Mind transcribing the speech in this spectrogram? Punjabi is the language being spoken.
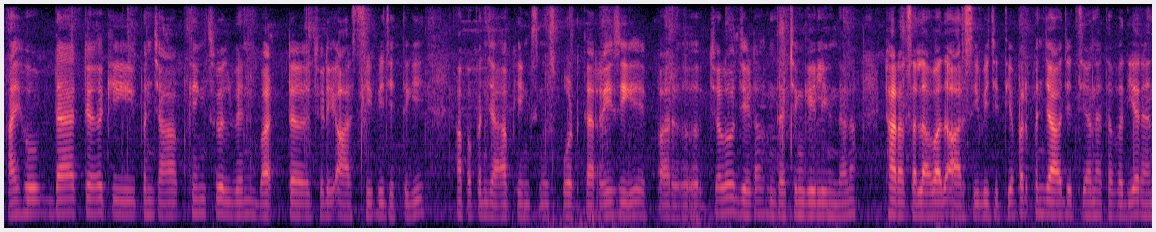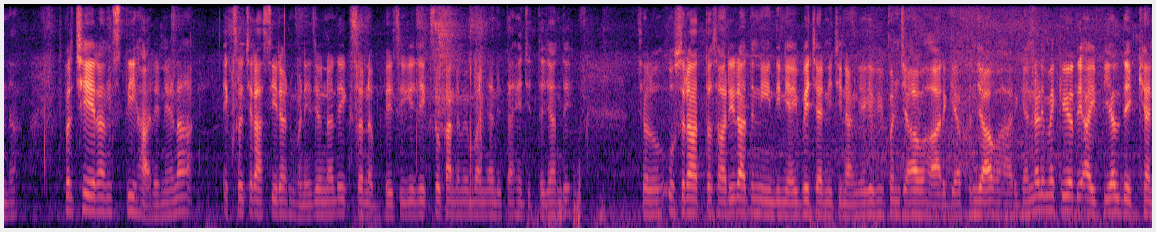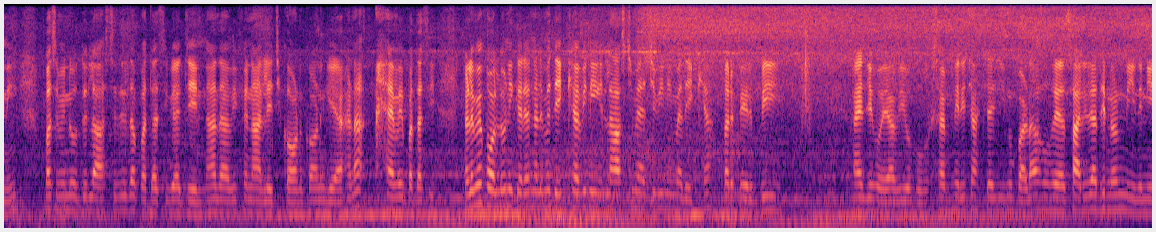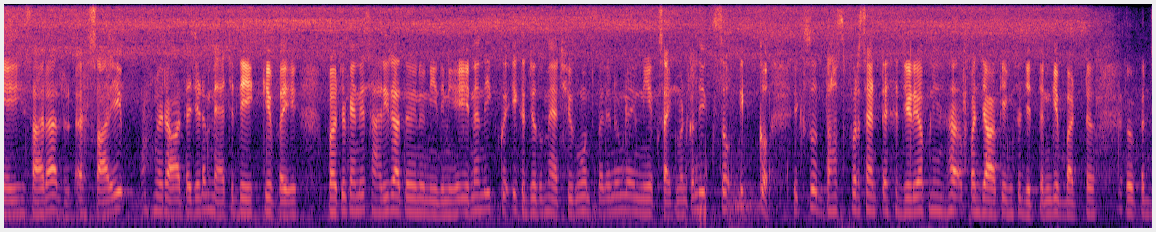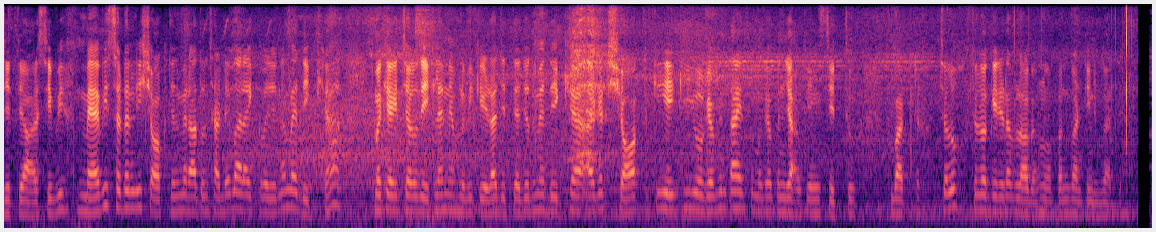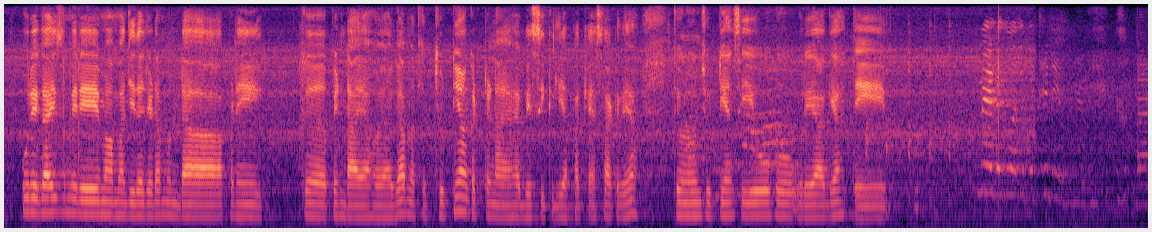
ਆਈ ਹੋਪ ਦੈਟ ਕਿ Punjab Kings will win but ਜਿਹੜੀ ਆਰਸੀਬੀ ਜਿੱਤ ਗਈ, ਆਪਾਂ ਪੰਜਾਬ ਕਿੰਗਸ ਨੂੰ ਸਪੋਰਟ ਕਰ ਰਹੇ ਸੀਗੇ, ਪਰ, ਚਲੋ, ਜਿਹੜਾ ਹੁੰਦਾ ਚੰਗੇਲੀ ਹੁੰਦਾ ਨਾ 18 ਸਾਲਾਂ ਬਾਅਦ ਆਰਸੀਬੀ ਜਿੱਤੀ ਪਰ ਪੰਜਾਬ ਜਿੱਤ ਜਾਂਦਾ ਤਾਂ ਵਧੀਆ ਰਹਿੰਦਾ। ਪਰ 6 ਰਨਸ ਦੀ ਹਾਰੇ ਨੇ ਨਾ 184 ਰਨ ਬਣੇ ਸੀ, ਉਹਨਾਂ ਦੇ 190 ਸੀਗੇ, ਜੇ 191 ਬਣ ਜਾਂਦੇ ਤਾਂ ਇਹ ਜਿੱਤ ਜਾਂਦੇ। ਚਲੋ, ਉਸ ਰਾਤ ਤੋਂ ਸਾਰੀ ਰਾਤ ਨੀਂਦ ਹੀ ਨਹੀਂ ਆਈ, ਬੇਚੈਨੀ ਚ ਹੀ ਲੰਘ ਗਿਆ ਕਿ ਵੀ ਪੰਜਾਬ ਹਾਰ ਗਿਆ, ਪੰਜਾਬ ਹਾਰ ਗਿਆ। ਨਾਲੇ ਮੈਂ ਕਿ ਉਹਦੇ ਆਈਪੀਐਲ ਦੇਖਿਆ ਨਹੀਂ, ਬਸ ਮੈਨੂੰ ਉਹਦੇ ਲਾਸਟ ਤੇ ਤਾਂ ਪਤਾ ਸੀ ਵੀ ਅੱਜ ਇਹਨਾਂ ਦਾ ਵੀ ਫਿਨਾਲੇ ਚ ਕੌਣ ਕੌਣ ਗਿਆ, ਹਨਾ? ਐਵੇਂ ਪਤਾ ਸੀ। ਨਾਲੇ ਮੈਂ ਫੋਲੋ ਨਹੀਂ ਕਰਿਆ, ਨਾਲੇ ਮੈਂ ਦੇਖਿਆ ਵੀ ਨਹੀਂ ਲਾਸਟ ਮੈਚ ਵੀ ਨਹੀਂ ਮੈਂ ਦੇਖਿਆ, ਪਰ ਫਿਰ ਵੀ ਐਂ ਜੇ ਹੋਇਆ ਵੀ ਉਹ ਸਭ ਮੇਰੇ ਚਾਚਾ ਜੀ ਨੂੰ ਬੜਾ ਉਹ ਹੋਇਆ। ਸਾਰੀ ਰਾਤ ਇਹਨਾਂ ਨੂੰ ਨੀਂਦ ਨਹੀਂ ਆਈ। ਸਾਰਾ ਸਾਰੀ ਰਾਤ ਹੈ ਜਿਹੜਾ ਮੈਚ ਦੇਖ ਕੇ ਪਏ। ਬਾਅਦ ਚੋਂ ਕਹਿੰਦੇ ਸਾਰੀ ਰਾਤ ਮੈਨੂੰ ਨੀਂਦ ਨਹੀਂ ਆਈ। ਇਹਨਾਂ ਦੀ ਇੱਕ ਇੱਕ ਜਦੋਂ ਮੈਚ ਸ਼ੁਰੂ ਹੋਣ ਤੋਂ ਪਹਿਲਾਂ ਇਹਨਾਂ ਨੂੰ ਇੰਨੀ ਐਕਸਾਈਟਮੈਂਟ ਕਹਿੰਦੇ 101 110% ਜਿਹੜੇ ਆਪਣੀ ਪੰਜਾਬ ਕਿੰਗਸ ਜਿੱਤਣਗੇ। ਬਟ ਪਰ ਜਿੱਤੇ ਆਰਸੀਬੀ ਮੈਂ ਵੀ ਸਡਨਲੀ ਸ਼ੌਕ ਜਦੋਂ ਮੈਂ ਰਾਤ ਨੂੰ 12:30 1 ਵਜੇ ਨਾ ਮੈਂ ਦੇਖਿਆ। ਮੈਂ ਕਿਹਾ ਚਲੋ ਦੇਖ ਲੈਂਦੇ ਹਾਂ ਹੁਣ ਵੀ ਕਿਹੜਾ ਜਿੱਤਿਆ। ਜਦੋਂ ਮੈਂ ਦੇਖਿਆ ਆਈ ਗੈਟ ਸ਼ੌਕਡ ਕਿ ਇਹ ਕੀ ਹੋ ਗਿਆ। ਮੈਨੂੰ ਤਾਂ ਇਹ ਮੈਂ ਕਿਹਾ ਪੰਜਾਬ ਕਿੰਗਸ ਜਿੱਤੂ। ਬਟ ਚਲੋ ਚਲੋ ਅੱਗੇ ਜਿਹੜਾ ਵਲੌਗ ਹੈ ਉਹਨੂੰ ਆਪਾਂ ਨੂੰ ਕੰਟੀਨਿਊ ਕਰਦੇ ਹਾਂ। ਪੂਰੇ ਗਾਈਜ਼ ਮੇਰੇ ਮਾਮਾ ਜੀ ਦਾ ਜਿਹੜਾ ਮੁੰਡਾ ਆਪਣੇ ਇੱਕ ਪਿੰਡ ਆਇਆ ਹੋਇਆ ਹੈਗਾ ਮਤਲਬ ਛੁੱਟੀਆਂ ਕੱਟਣ ਆਇਆ ਹੈ ਬੇਸਿਕਲੀ ਆਪਾਂ ਕਹਿ ਸਕਦੇ ਹਾਂ। ਤੇ ਉਹਨਾਂ ਨੂੰ ਛੁੱਟੀਆਂ ਸੀ ਉਹ ਉਰੇ ਆ ਗਿਆ ਤੇ ਮੇਰੇ ਕੋਲ ਅੱਜ ਪੱਠੇ ਦੇ ਦੇਣੇ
